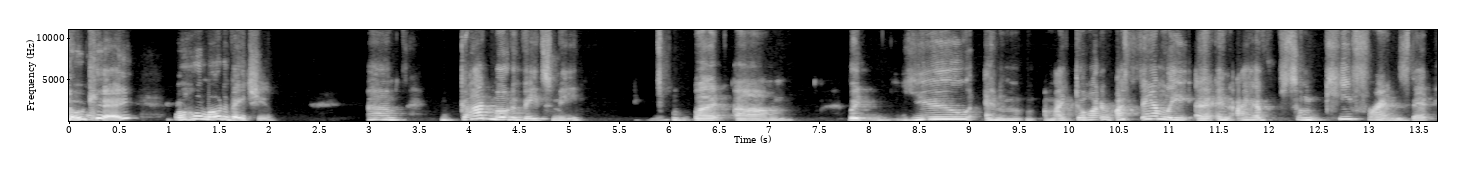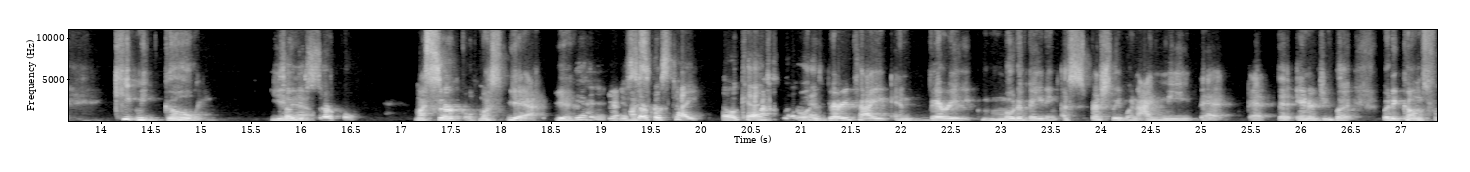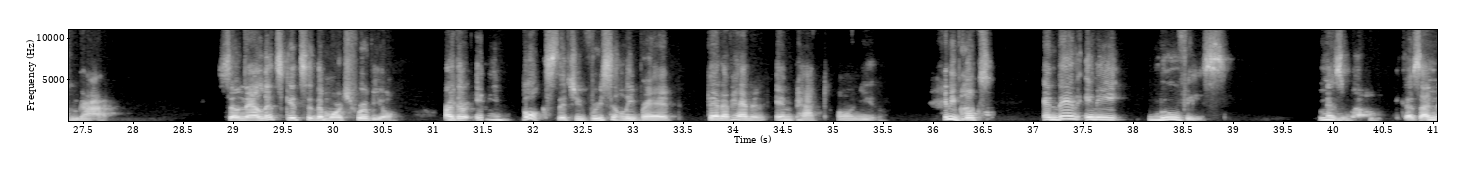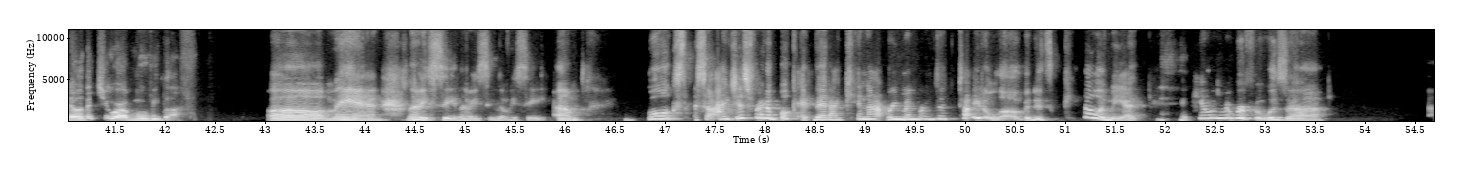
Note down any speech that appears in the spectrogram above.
okay. Well, who motivates you? Um, God motivates me, mm-hmm. but um, but you and my daughter, my family, and I have some key friends that keep me going. You so know? your circle, my circle, my yeah, yeah, yeah. yeah your circle's circle. tight. Okay, my circle okay. is very tight and very motivating, especially when I need that that that energy. But but it comes from God. So now let's get to the more trivial. Are there any books that you've recently read that have had an impact on you? Any oh. books, oh. and then any movies Ooh. as well, because I know that you are a movie buff. Oh man, let me see, let me see, let me see. Um, books. So I just read a book that I cannot remember the title of, and it's killing me. I can't remember if it was uh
